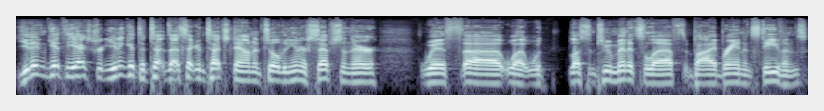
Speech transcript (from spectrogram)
You didn't get the extra you didn't get the t- that second touchdown until the interception there with uh, what with less than two minutes left by Brandon Stephens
